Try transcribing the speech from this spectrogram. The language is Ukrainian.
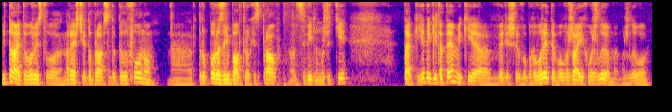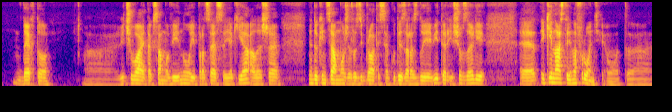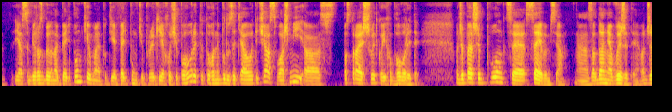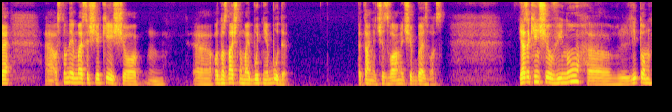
Вітаю, товариство! Нарешті я добрався до телефону, е, порозрібав трохи справ е, в цивільному житті. Так, є декілька тем, які я вирішив обговорити, бо вважаю їх важливими. Можливо, дехто е, відчуває так само війну і процеси, як я, але ще не до кінця може розібратися, куди зараз дує вітер і що взагалі. Який настрій на фронті? От, е, я собі розбив на 5 пунктів. У мене тут є 5 пунктів, про які я хочу поговорити. Того не буду затягувати час, ваш мій, а постараюсь швидко їх обговорити. Отже, перший пункт це сейвимося, е, завдання вижити. Отже, е, основний меседж який, що е, однозначно майбутнє буде. Питання, чи з вами, чи без вас. Я закінчив війну е, літом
